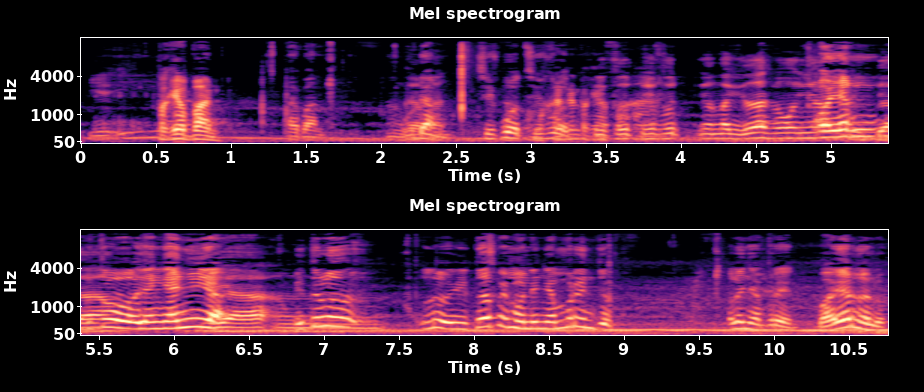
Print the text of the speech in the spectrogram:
ya iya pakai apaan? apaan udang seafood seafood Seafood seafood yang nggak jelas pokoknya. oh yang Udang. itu yang nyanyi ya Iya, itu lu lu itu apa yang mau dia nyamperin cup lu nyamperin bayar nggak lu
